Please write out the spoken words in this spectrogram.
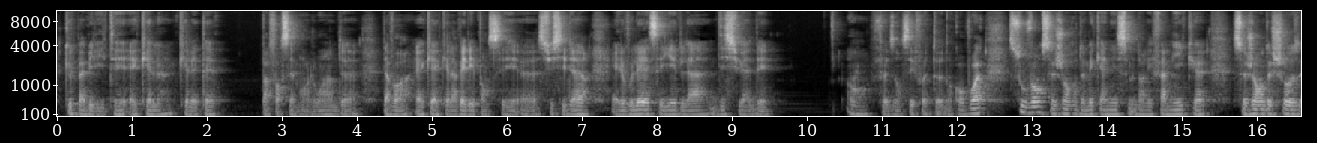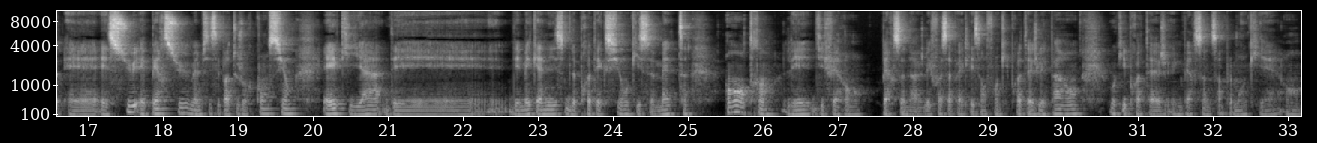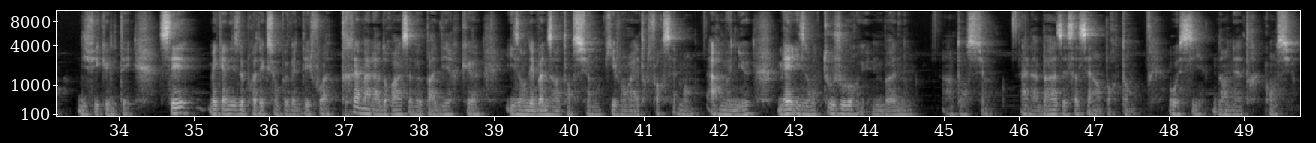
culpabilité et qu'elle qu'elle était pas forcément loin de d'avoir qu'elle avait des pensées euh, suicidaires. Elle voulait essayer de la dissuader en faisant ces photos. Donc on voit souvent ce genre de mécanisme dans les familles que ce genre de choses est, est su et perçu, même si c'est pas toujours conscient, et qu'il y a des, des mécanismes de protection qui se mettent entre les différents personnages. Des fois, ça peut être les enfants qui protègent les parents ou qui protègent une personne simplement qui est en difficulté. Ces mécanismes de protection peuvent être des fois très maladroits, ça ne veut pas dire qu'ils ont des bonnes intentions qui vont être forcément harmonieux, mais ils ont toujours une bonne intention à la base et ça c'est important aussi d'en être conscient.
